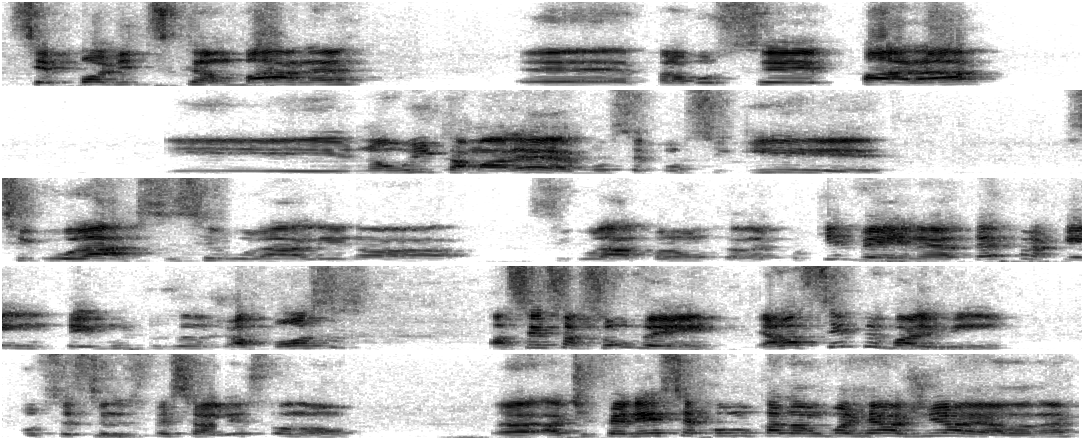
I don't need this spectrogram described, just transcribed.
você pode descambar, né? É, para você parar e não ir com a maré, você conseguir segurar, se segurar ali na segurar a bronca, né? Porque vem, né? Até para quem tem muitos anos de apostas, a sensação vem. Ela sempre vai vir, você sendo especialista ou não. É, a diferença é como cada um vai reagir a ela, né?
